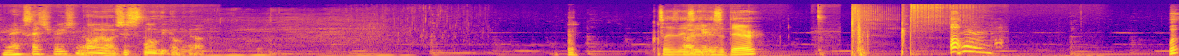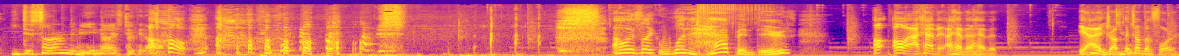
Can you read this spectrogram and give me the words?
Max saturation? Oh no, it's just slowly going up. So is, is Okay. it is it there? Oh. What? You disarmed me. No, I just took it off. Oh. I was like, what happened, dude? Oh, oh, I have it. I have it. I have it. Yeah, I Wait, dropped. I dropped on the floor.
